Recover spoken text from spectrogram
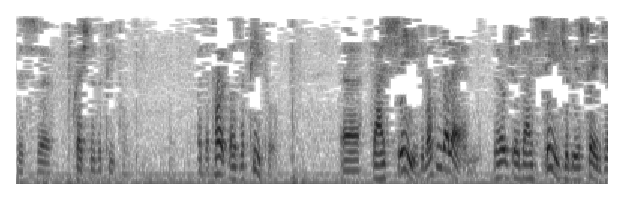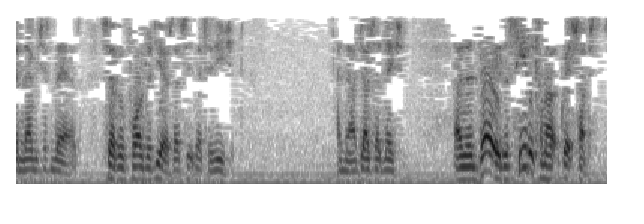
this uh, question of the people. But the point was the people uh, thy seed, it wasn't the land, no, so thy seed should be a stranger in the which isn't theirs. Them 400 years, that's, that's in Egypt. And now judge that nation. And then they, the seed will come out with great substance.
